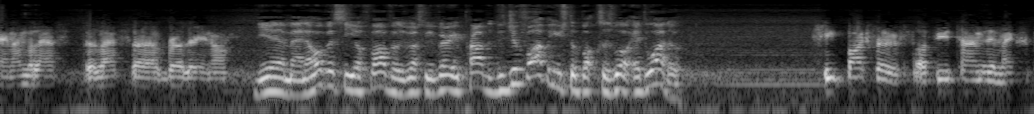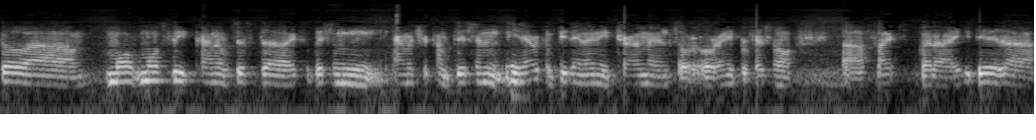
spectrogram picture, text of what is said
and I'm the last the last uh, brother, you know. Yeah, man. Obviously, your father must be very proud. of Did your father used to box as well, Eduardo? He boxed a, a few times in Mexico, um, more, mostly kind of just uh, exhibition amateur competition. He never competed in any tournaments or, or any professional uh, fights, but uh, he did uh,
